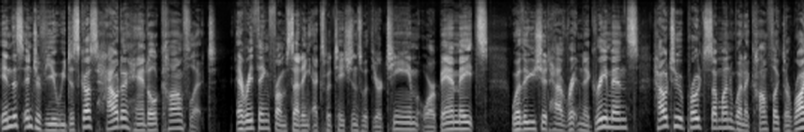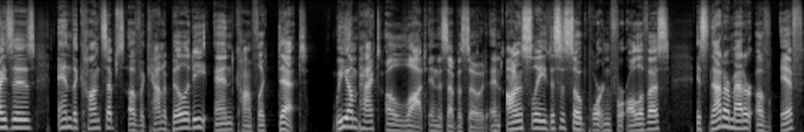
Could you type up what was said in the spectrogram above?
In this interview, we discuss how to handle conflict, everything from setting expectations with your team or bandmates, whether you should have written agreements, how to approach someone when a conflict arises, and the concepts of accountability and conflict debt. We unpacked a lot in this episode, and honestly, this is so important for all of us. It's not a matter of if,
